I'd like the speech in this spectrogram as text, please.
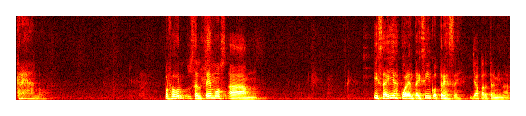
Créalo. Por favor, saltemos a um, Isaías 45, 13, ya para terminar.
